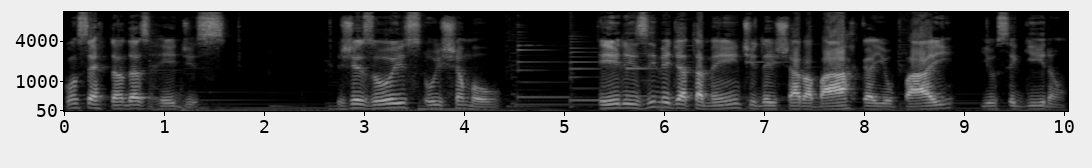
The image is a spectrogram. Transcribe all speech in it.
consertando as redes. Jesus os chamou. Eles imediatamente deixaram a barca e o pai e o seguiram.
